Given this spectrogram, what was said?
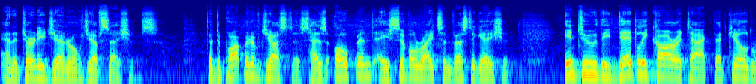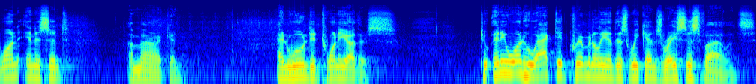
and Attorney General Jeff Sessions. The Department of Justice has opened a civil rights investigation into the deadly car attack that killed one innocent American and wounded 20 others. To anyone who acted criminally in this weekend's racist violence,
